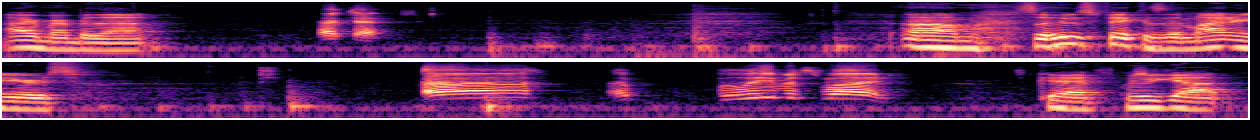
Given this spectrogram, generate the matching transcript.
I remember that. okay. Um, so whose pick is it? Mine or yours? Uh, I believe it's mine. Okay, who you got?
